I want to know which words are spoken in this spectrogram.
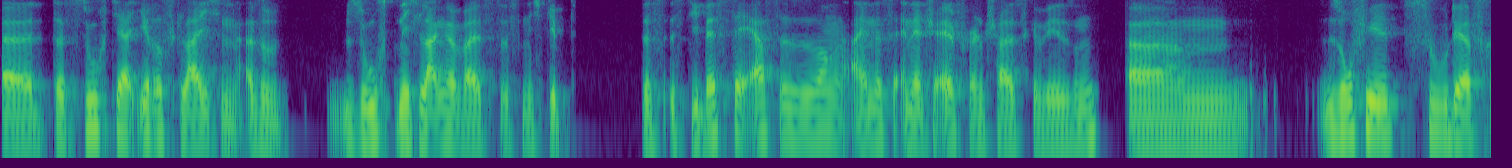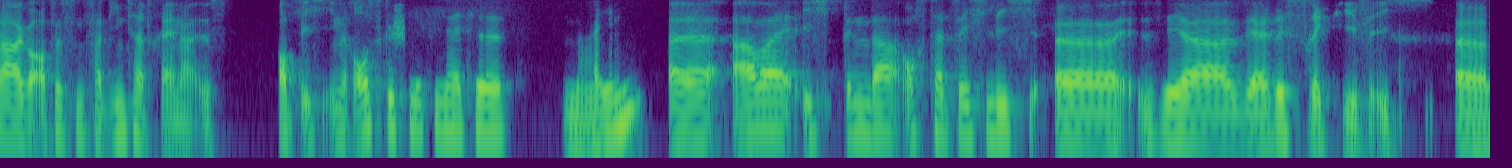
Äh, das sucht ja ihresgleichen. Also sucht nicht lange, weil es das nicht gibt. Das ist die beste erste Saison eines NHL-Franchise gewesen. Ähm, so viel zu der Frage, ob es ein verdienter Trainer ist. Ob ich ihn rausgeschmissen hätte, nein. Äh, aber ich bin da auch tatsächlich äh, sehr, sehr restriktiv. Ich äh,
